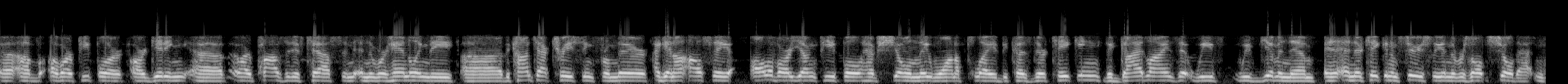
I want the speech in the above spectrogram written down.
uh, of of our people are are getting uh, our positive tests, and, and we're handling the uh, the contact tracing from there. Again, I'll say all of our young people have shown they want to play because they're taking the guidelines that we've we've given them and, and they're taking them seriously, and the results show that. And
